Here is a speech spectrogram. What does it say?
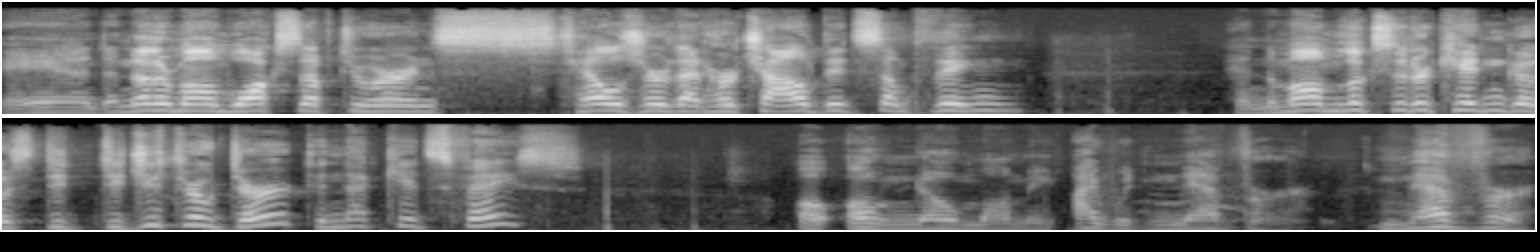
and another mom walks up to her and tells her that her child did something. And the mom looks at her kid and goes, Did, did you throw dirt in that kid's face? Oh, oh no, mommy, I would never, never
